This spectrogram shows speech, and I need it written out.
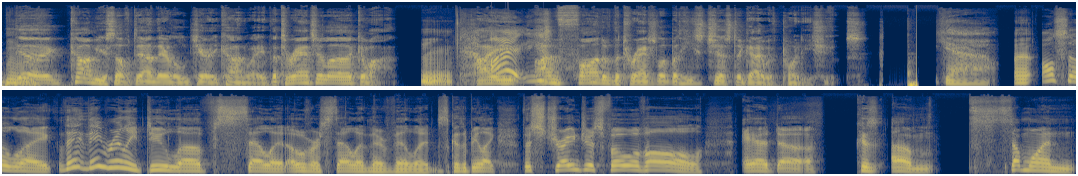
hmm. uh, calm yourself down there, little Gerry Conway. The tarantula, come on. Mm. I, I I'm fond of the tarantula, but he's just a guy with pointy shoes. Yeah. Uh, also, like they they really do love selling overselling their villains because it'd be like the strangest foe of all, and because um someone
